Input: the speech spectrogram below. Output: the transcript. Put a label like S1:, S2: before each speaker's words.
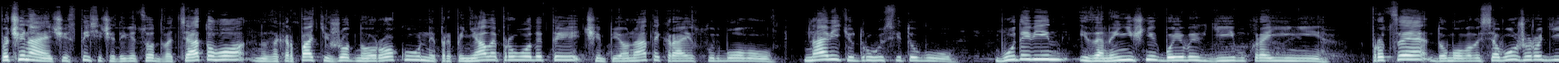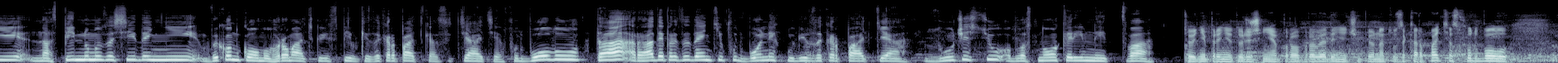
S1: Починаючи з 1920-го, на Закарпатті жодного року не припиняли проводити чемпіонати краю з футболу, навіть у Другу світову. Буде він і за нинішніх бойових дій в Україні. Про це домовилися в Ужгороді на спільному засіданні виконкому громадської спілки Закарпатська асоціація футболу та Ради президентів футбольних клубів Закарпаття з участю обласного керівництва.
S2: Сьогодні прийнято рішення про проведення чемпіонату Закарпаття з футболу.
